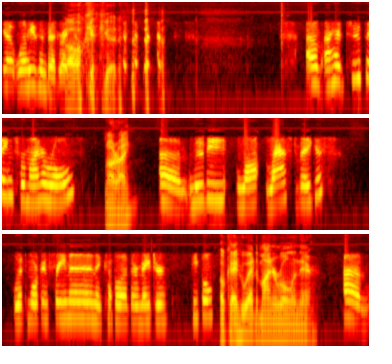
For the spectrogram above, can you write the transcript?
Yeah, well, he's in bed right now. oh, now. okay, good. Um, I had two things for minor roles. All right. Um, movie La- Last Vegas with Morgan Freeman and a couple other major people. Okay, who had a minor role in there? Um,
